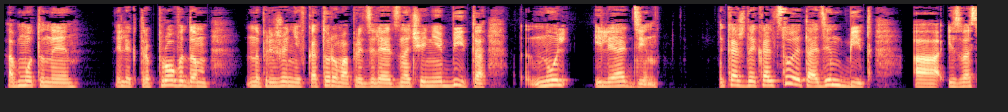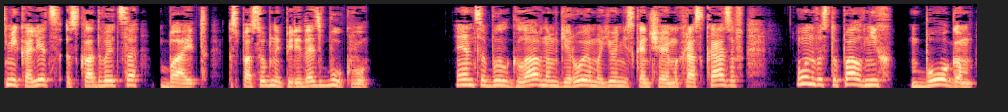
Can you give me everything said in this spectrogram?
обмотанные электропроводом, напряжение в котором определяет значение бита, 0 или один. Каждое кольцо — это один бит, а из восьми колец складывается байт, способный передать букву. Энца был главным героем ее нескончаемых рассказов, он выступал в них богом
